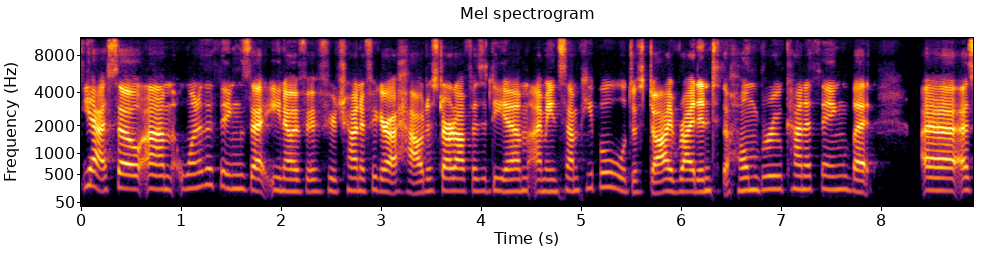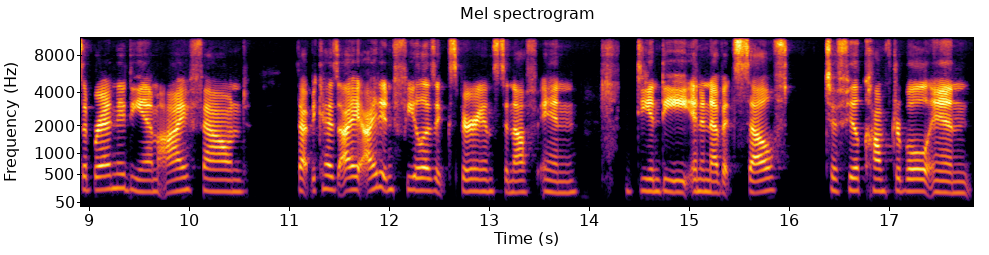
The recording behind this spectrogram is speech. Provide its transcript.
yeah, so um, one of the things that you know, if, if you're trying to figure out how to start off as a DM, I mean, some people will just dive right into the homebrew kind of thing, but uh, as a brand new DM, I found that because I I didn't feel as experienced enough in D and D in and of itself to feel comfortable in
